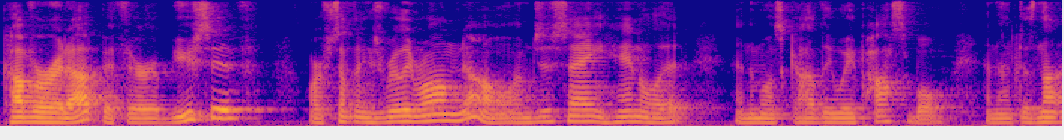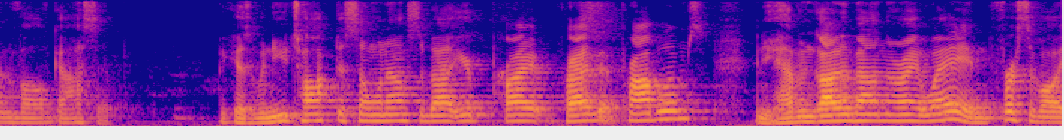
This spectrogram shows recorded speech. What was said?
cover it up if they're abusive or if something's really wrong? No, I'm just saying handle it in the most godly way possible. And that does not involve gossip. Because when you talk to someone else about your pri- private problems and you haven't gotten about in the right way, and first of all,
